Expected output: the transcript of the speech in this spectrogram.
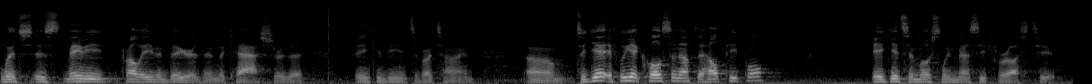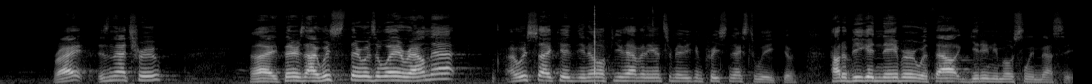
which is maybe probably even bigger than the cash or the, the inconvenience of our time. Um, to get if we get close enough to help people, it gets emotionally messy for us too, right? Isn't that true? Like, there's I wish there was a way around that. I wish I could, you know, if you have an answer, maybe you can preach next week of how to be a good neighbor without getting emotionally messy.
